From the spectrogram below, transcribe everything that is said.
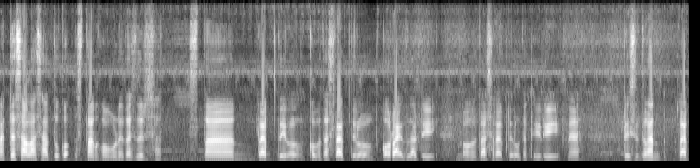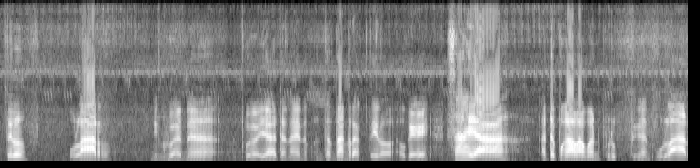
Ada salah satu kok stand komunitas itu stand reptil komunitas reptil kora itu tadi komunitas reptil kediri. Nah di situ kan reptil ular iguana buaya dan lain tentang reptil oke? Saya ada pengalaman buruk dengan ular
